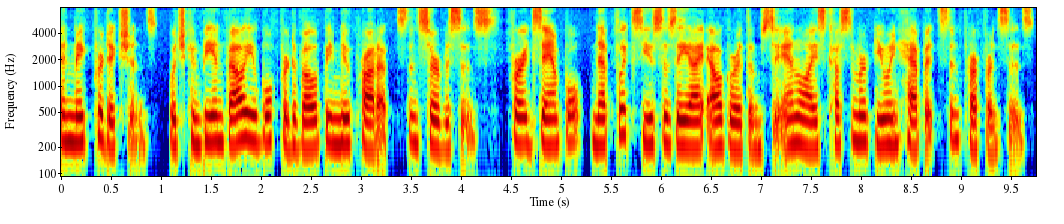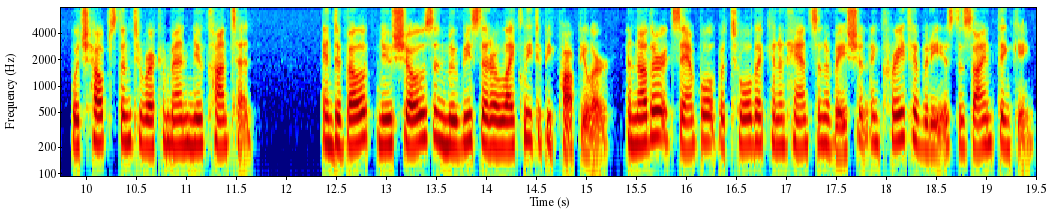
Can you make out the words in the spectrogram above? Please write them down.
and make predictions, which can be invaluable for developing new products and services. For example, Netflix uses AI algorithms to analyze customer viewing habits and preferences, which helps them to recommend new content and develop new shows and movies that are likely to be popular. Another example of a tool that can enhance innovation and creativity is design thinking.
